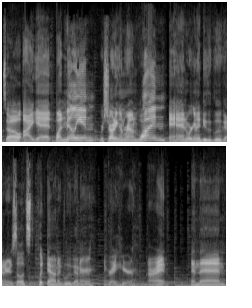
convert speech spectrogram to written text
So I get 1 million. We're starting on round one, and we're gonna do the glue gunner. So let's put down a glue gunner like right here. All right. And then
